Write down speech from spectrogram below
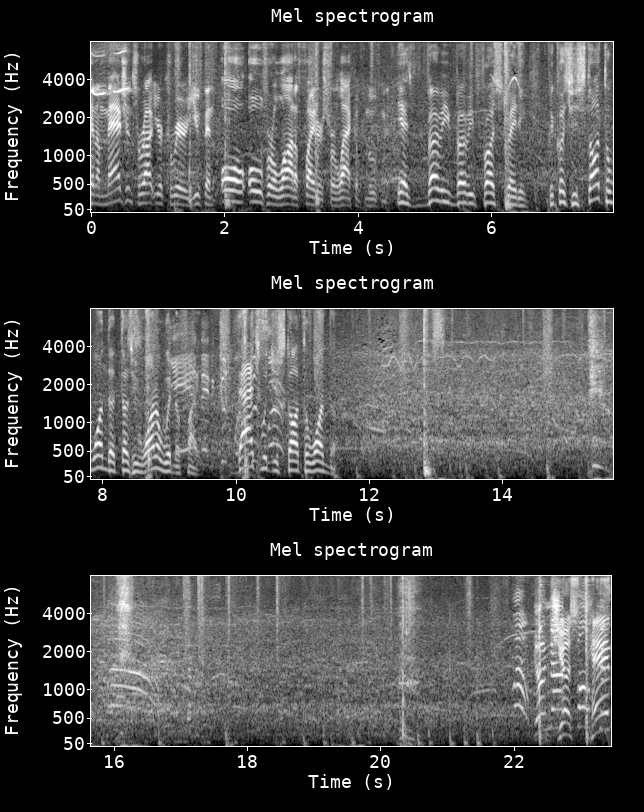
Can imagine throughout your career you've been all over a lot of fighters for lack of movement. Yeah, it's very, very frustrating because you start to wonder, does he want to win the fight? baby, work, That's good what you start to wonder. Just 10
